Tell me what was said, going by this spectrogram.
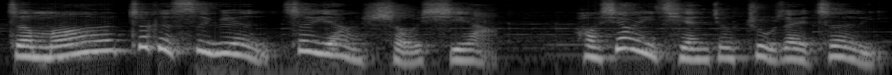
怎么这个寺院这样熟悉啊？好像以前就住在这里。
